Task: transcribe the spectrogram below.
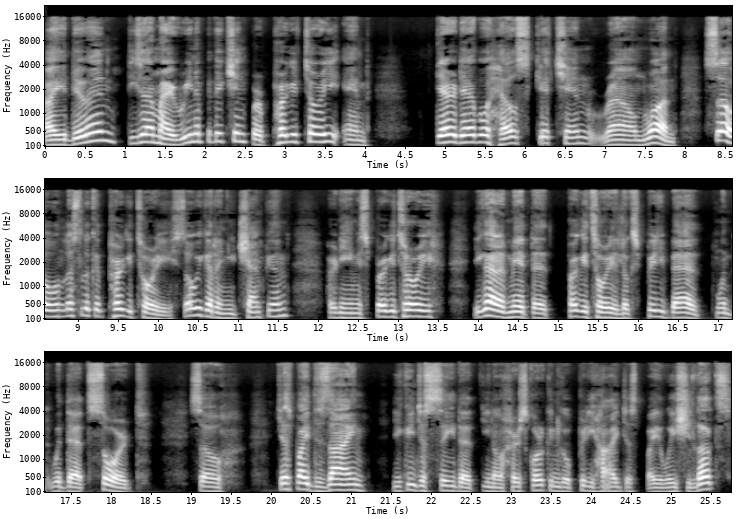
How you doing? These are my arena prediction for Purgatory and Daredevil Hell's Kitchen round 1. So, let's look at Purgatory. So, we got a new champion. Her name is Purgatory. You gotta admit that Purgatory looks pretty bad with, with that sword. So, just by design, you can just say that, you know, her score can go pretty high just by the way she looks.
